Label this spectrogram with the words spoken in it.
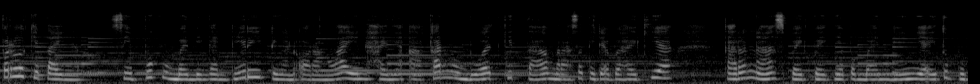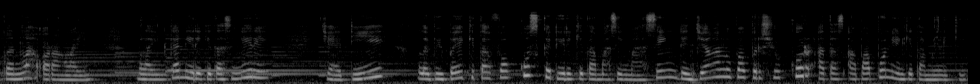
Perlu kita ingat, sibuk membandingkan diri dengan orang lain hanya akan membuat kita merasa tidak bahagia, karena sebaik-baiknya pembanding yaitu bukanlah orang lain, melainkan diri kita sendiri. Jadi, lebih baik kita fokus ke diri kita masing-masing dan jangan lupa bersyukur atas apa pun yang kita miliki.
